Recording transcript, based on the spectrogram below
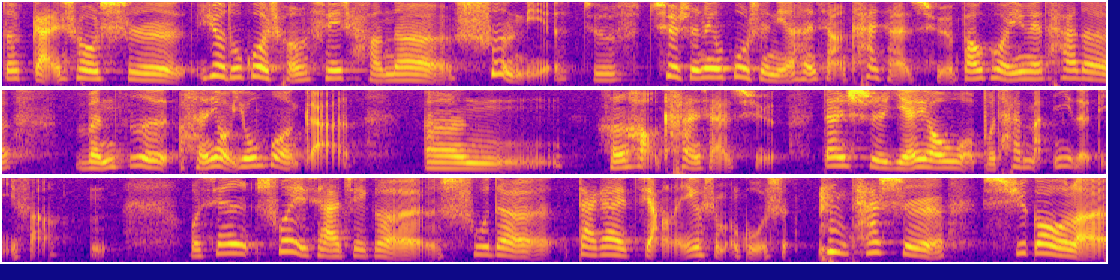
的感受是阅读过程非常的顺利，就确实那个故事你也很想看下去，包括因为它的文字很有幽默感，嗯，很好看下去，但是也有我不太满意的地方，嗯。我先说一下这个书的大概讲了一个什么故事。它是虚构了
